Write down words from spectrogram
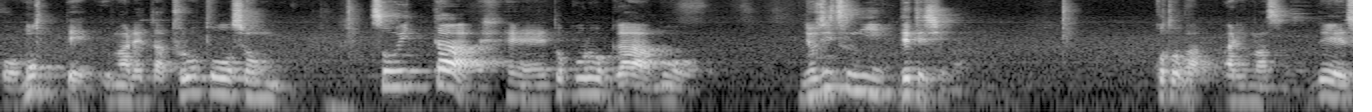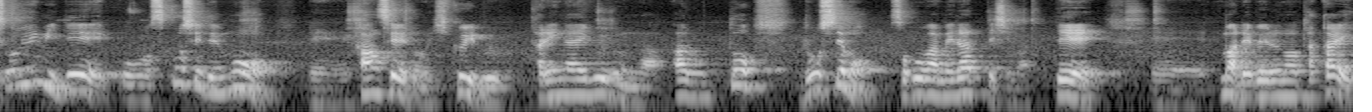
こう持って生まれたプロポーションそういった、えー、ところがもう如実に出てしまうことがありますのでそういう意味でこう少しでも、えー、完成度の低い部分足りない部分があるとどうしてもそこが目立ってしまって、えーまあ、レベルの高い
